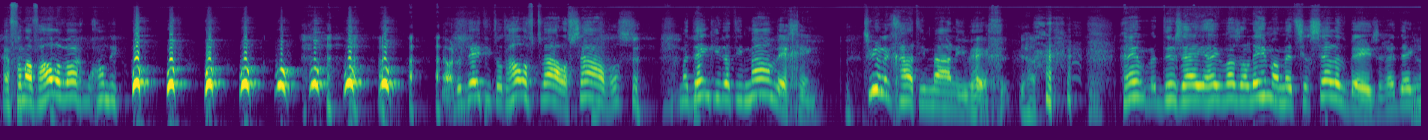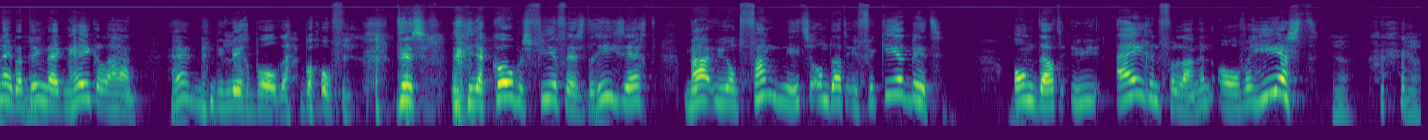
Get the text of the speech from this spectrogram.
En vanaf half acht begon hij... woe, woe, woe. Nou, dat deed hij tot half twaalf s'avonds. Maar denk je dat die maan wegging? Tuurlijk gaat die maan niet weg. Ja. Hè, dus hij, hij was alleen maar met zichzelf bezig. Hij denkt, Ja, nee, dat ja. ding daar heb ik een hekel aan. Hè, die lichtbol daarboven. dus Jacobus 4 vers 3 zegt, maar u ontvangt niets omdat u verkeerd bidt. Omdat uw eigen verlangen overheerst. Ja. Ja.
